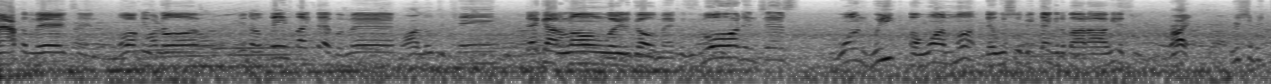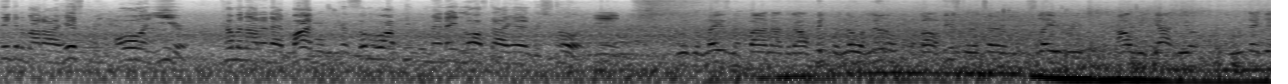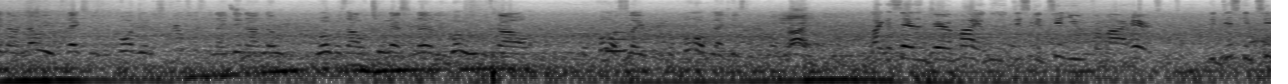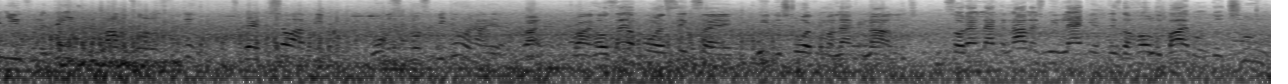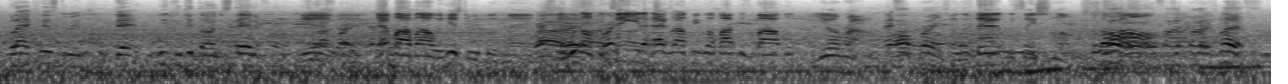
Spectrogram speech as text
Malcolm X and Marcus Garvey, you know, things like that. But man, Martin Luther King. They got a long way to go, man. Because it's more than just one week or one month that we should be thinking about our history. Right. We should be thinking about our history all year, coming out of that Bible, because some of our people, man, they lost out here and destroyed. Yeah. It was amazing to find out that our people know a little about history in terms of slavery, how we got here. What they did not know it was actually recorded in the scriptures, and they did not know what was our true nationality, what we was called before slavery, before Black History. Right. Like it says in Jeremiah, we were discontinued from our heritage. We discontinued from the things that the Bible told us to do. So we had to show our people what we're supposed to be doing out here. Right, right. Hosea 4 and 6 say, we destroy from a lack of knowledge. So that lack of knowledge we lacking is the Holy Bible, the true black history that we can get the understanding from. Yeah, right. that Bible our history book, man. Right. And we're gonna continue to ask our people about this Bible year round. All praise. And with that, we say shalom. Shalom. Shalom. Bless. Oh,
